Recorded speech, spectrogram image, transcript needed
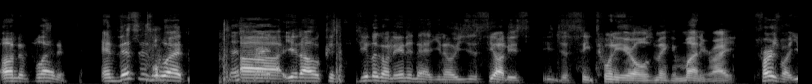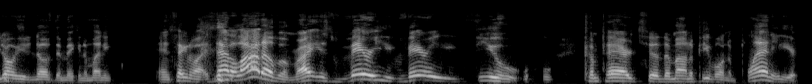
on the planet. And this is what uh, you know, because you look on the internet, you know, you just see all these, you just see 20 year olds making money, right? First of all, you don't even know if they're making the money. And second of all, it's not a lot of them, right? It's very, very few compared to the amount of people on the planet here,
